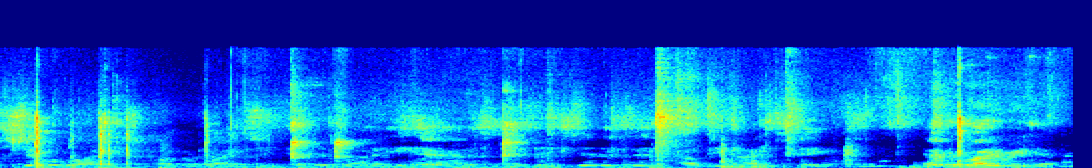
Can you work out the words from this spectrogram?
Civil rights are the rights that everybody has as a citizen of the United States. Everybody read that.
